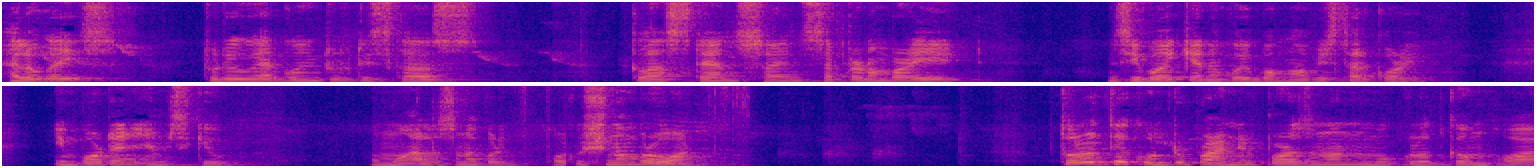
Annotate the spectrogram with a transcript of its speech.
Hello guys, today we are going to discuss class 10 science chapter number 8 জীৱই কেনেকৈ বংশ বিস্তাৰ কৰে ইম্পৰ্টেণ্ট এম চি কিউসমূহ আলোচনা কৰিম কুৱেশ্যন নম্বৰ ওৱান তলত দিয়া কোনটো প্ৰাণীৰ প্ৰজনন মুকুলোদ্গম হোৱা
